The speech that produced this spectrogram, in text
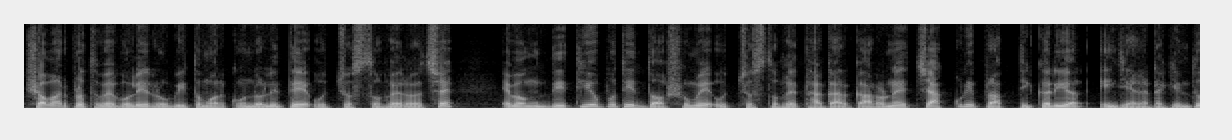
সবার প্রথমে বলি, রবি তোমার কুণ্ডলিতে উচ্চস্থ হয়ে রয়েছে এবং দ্বিতীয় প্রতি দশমে উচ্চস্থ হয়ে থাকার কারণে চাকরি প্রাপ্তি, ক্যারিয়ার এই জায়গাটা কিন্তু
